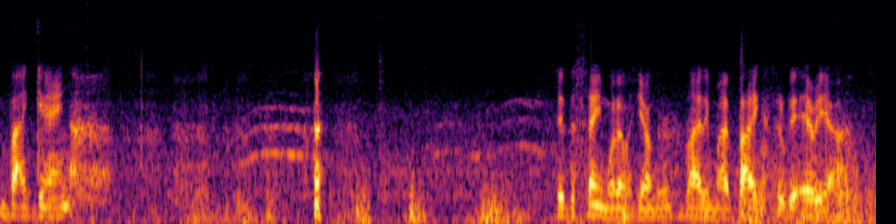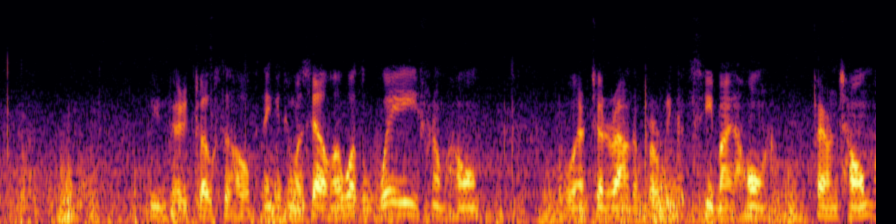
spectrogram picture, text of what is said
bike gang. Did the same when I was younger, riding my bike through the area, being very close to home, thinking to myself, I was away from home. When I turned around, I probably could see my home, parents' home.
